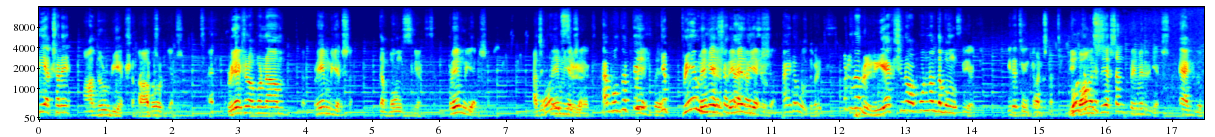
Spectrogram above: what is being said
রিয়াকশনে আদর রিয়াকশন আদর রিয়াকশন রিয়াকশন অপর নাম Prem reaction the Bongs reaction Prem reaction আচ্ছা প্রেম রিয়াকশন হ্যাঁ বলতে পারি। যে প্রেম। রিয়াকশন প্রেমের রিয়াকশন হ্যাঁ এটা বলতে পারি। বাট রিয়াকশনের অপর নাম দ্য রিয়াকশন এটা চেঞ্জ আচ্ছা বলতে বংস রিয়াকশন প্রেমের রিয়াকশন একদম।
